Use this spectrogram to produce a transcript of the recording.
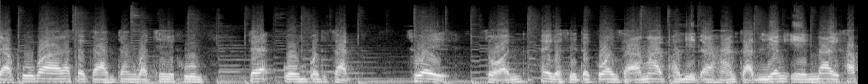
จากผู้ว่าราชการจังหวัดชัยภูมิ และกรมปศุสัตว์ ช่วยสอนให้เกษตรกรสามารถผลิตอาหารสัตว์เลี้ยงเองได้ครับ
